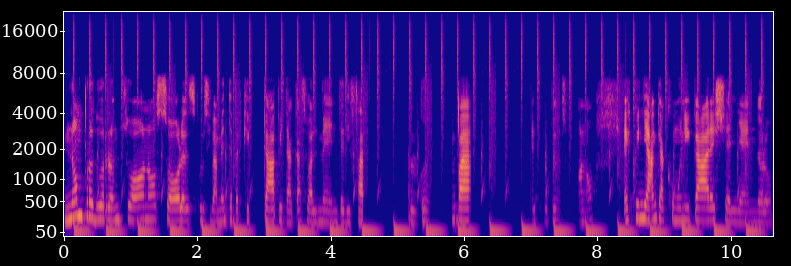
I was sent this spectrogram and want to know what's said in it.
non produrre un suono solo ed esclusivamente perché capita casualmente di farlo il proprio suono e quindi anche a comunicare scegliendolo.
